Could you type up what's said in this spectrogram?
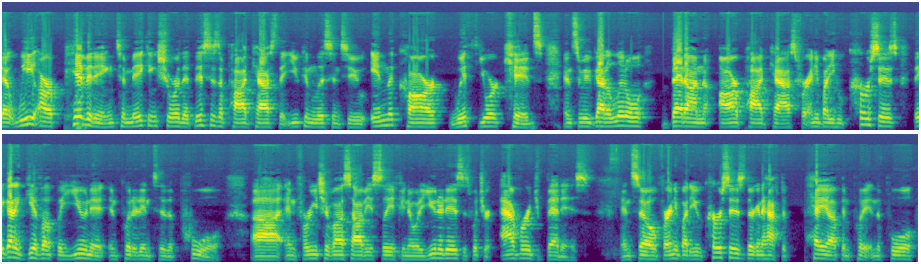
that we are pivoting to making sure that this is a podcast that you can listen to in the car with your kids. And so we've got a little bet on our podcast for anybody who curses, they got to give up a unit and put it into the pool. Uh, and for each of us, obviously, if you know what a unit is, it's what your average bet is. And so for anybody who curses, they're going to have to pay up and put it in the pool.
